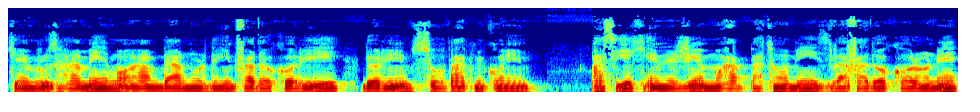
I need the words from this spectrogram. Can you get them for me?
که امروز همه ما هم در مورد این فداکاری داریم صحبت می‌کنیم. پس یک انرژی محبت آمیز و فداکارانه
